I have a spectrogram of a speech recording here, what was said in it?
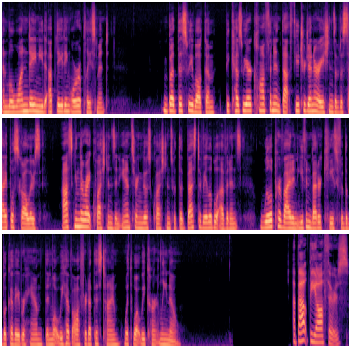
and will one day need updating or replacement. But this we welcome because we are confident that future generations of disciple scholars Asking the right questions and answering those questions with the best available evidence will provide an even better case for the Book of Abraham than what we have offered at this time with what we currently know. About the authors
